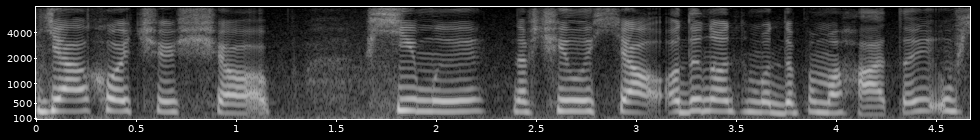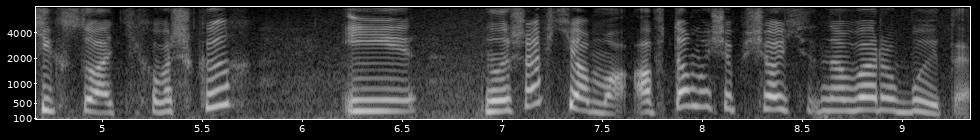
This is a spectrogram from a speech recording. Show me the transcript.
Я хочу, щоб всі ми навчилися один одному допомагати у всіх ситуаціях важких і не лише в цьому, а в тому, щоб щось нове робити.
